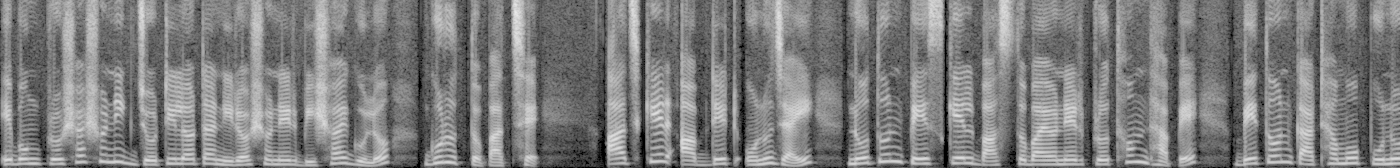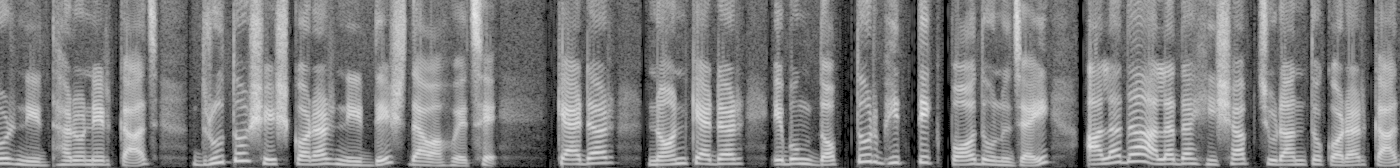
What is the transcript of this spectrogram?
এবং প্রশাসনিক জটিলতা নিরসনের বিষয়গুলো গুরুত্ব পাচ্ছে। আজকের আপডেট অনুযায়ী নতুন পে স্কেল বাস্তবায়নের প্রথম ধাপে বেতন কাঠামো পুনর্নির্ধারণের কাজ দ্রুত শেষ করার নির্দেশ দেওয়া হয়েছে। ক্যাডার নন ক্যাডার এবং দপ্তর ভিত্তিক পদ অনুযায়ী আলাদা আলাদা হিসাব চূড়ান্ত করার কাজ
